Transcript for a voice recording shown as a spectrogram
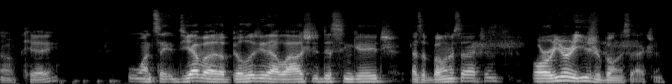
Okay. One second. Do you have an ability that allows you to disengage as a bonus action, or are you already use your bonus action?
